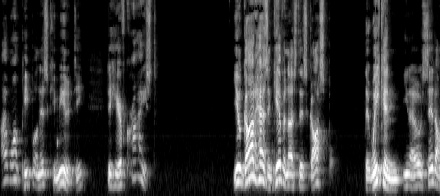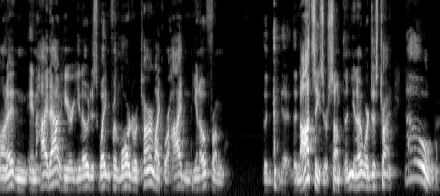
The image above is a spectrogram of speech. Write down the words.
I want people in this community to hear of Christ. You know, God hasn't given us this gospel that we can, you know, sit on it and, and hide out here, you know, just waiting for the Lord to return like we're hiding, you know, from the, the Nazis or something, you know, we're just trying. No.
